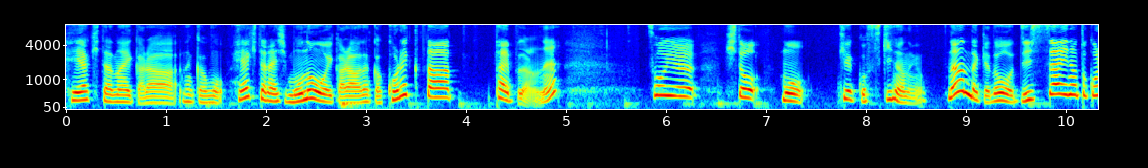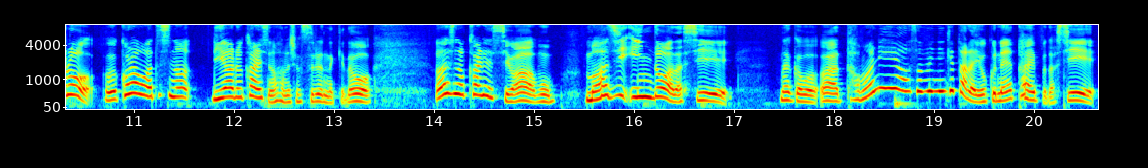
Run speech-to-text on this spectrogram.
部屋汚いからなんかもう部屋汚いし物多いからなんかコレクタータイプなのね。そういう人も結構好きなのよ。なんだけど実際のところこれは私のリアル彼氏の話をするんだけど私の彼氏はもうマジインドアだしなんかもうあたまに遊びに行けたらよくね？タイプだし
